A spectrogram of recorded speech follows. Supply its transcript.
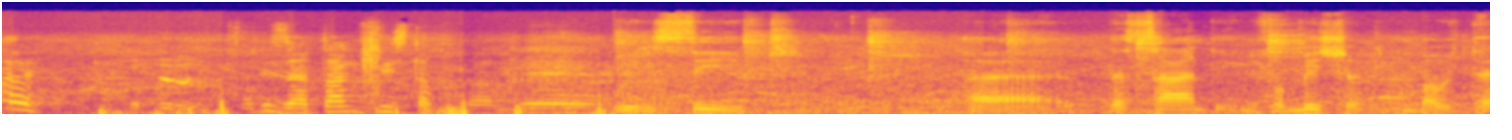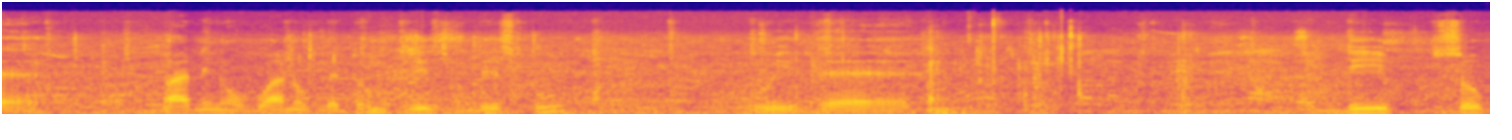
That is a tongue twister. Uh, we received uh, the sand information about the burning of one of the dormitories in this school with uh, deep soap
